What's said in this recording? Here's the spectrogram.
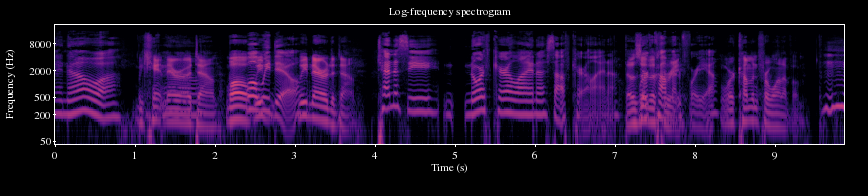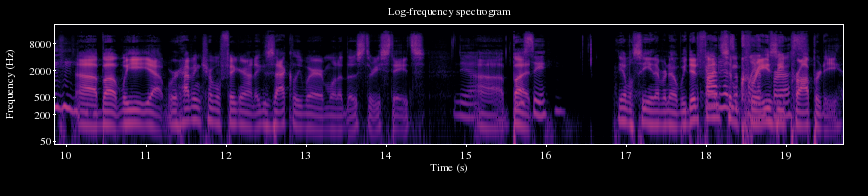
I know. We can't I narrow it down. Well, Well, we've, do. We've narrowed it down. Tennessee, North Carolina, South Carolina. Those We're are the coming three. for you. We're coming for one of them. uh, but we, yeah, we're having trouble figuring out exactly where in one of those three states. Yeah. Uh, we'll but see. yeah, we'll see. You never know. We did God find some a plan for crazy property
